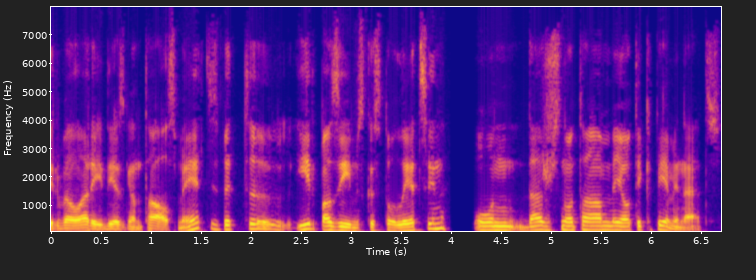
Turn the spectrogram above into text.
ir vēl arī diezgan tāls mērķis, bet uh, ir pazīmes, kas to liecina, un dažas no tām jau tika pieminētas.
